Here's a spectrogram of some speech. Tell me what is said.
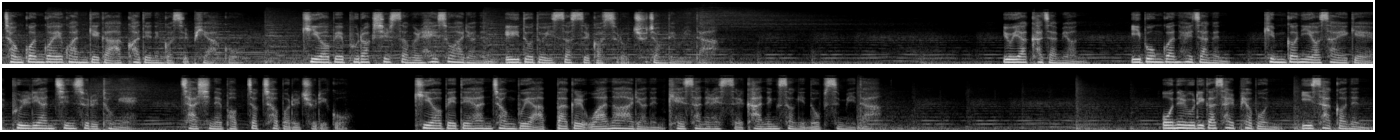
정권과의 관계가 악화되는 것을 피하고 기업의 불확실성을 해소하려는 의도도 있었을 것으로 추정됩니다. 요약하자면 이봉관 회장은 김건희 여사에게 불리한 진술을 통해 자신의 법적 처벌을 줄이고 기업에 대한 정부의 압박을 완화하려는 계산을 했을 가능성이 높습니다. 오늘 우리가 살펴본 이 사건은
